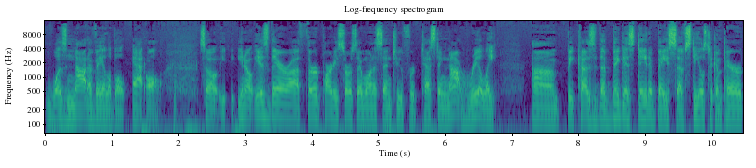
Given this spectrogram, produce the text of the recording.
was not available at all. So, you know, is there a third party source I want to send to for testing? Not really. Um, because the biggest database of steels to compare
